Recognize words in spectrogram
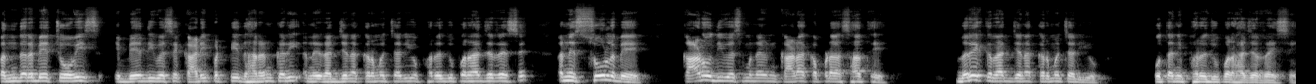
પંદર બે ચોવીસ એ બે દિવસે કાળી પટ્ટી ધારણ કરી અને રાજ્યના કર્મચારીઓ ફરજ ઉપર હાજર રહેશે અને સોળ બે કાળો દિવસ મનાવીને કાળા કપડા સાથે દરેક રાજ્યના કર્મચારીઓ પોતાની ફરજ ઉપર હાજર રહેશે.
